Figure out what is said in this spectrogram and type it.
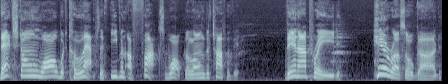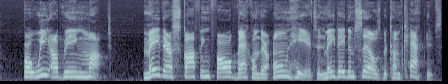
That stone wall would collapse if even a fox walked along the top of it. Then I prayed, Hear us, O God, for we are being mocked. May their scoffing fall back on their own heads, and may they themselves become captives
